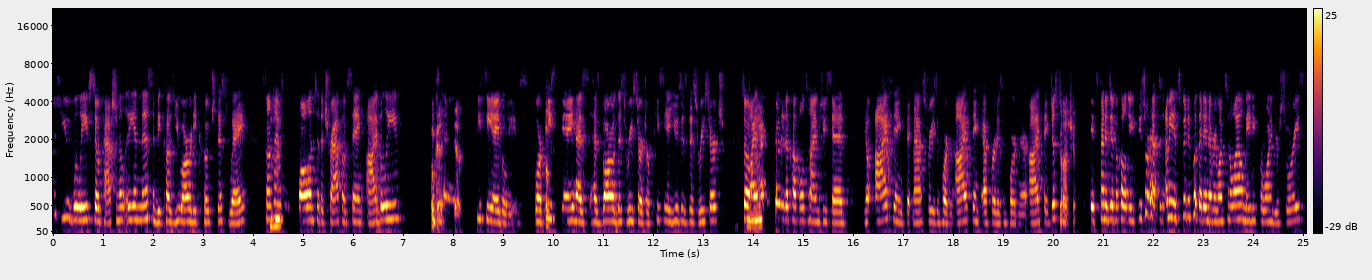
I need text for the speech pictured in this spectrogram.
Because you believe so passionately in this, and because you already coach this way, sometimes mm-hmm. we fall into the trap of saying I believe. Okay. Yep PCA believes, or PCA has has borrowed this research, or PCA uses this research. So mm-hmm. I, I quoted a couple of times. You said, you know, I think that mastery is important. I think effort is important, or I think just gotcha. it's kind of difficult. You, you sort of have to. I mean, it's good to put that in every once in a while, maybe for one of your stories.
